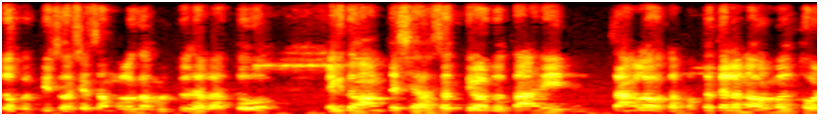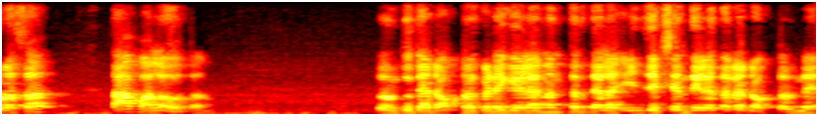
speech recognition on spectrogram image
जो बत्तीस वर्षाचा मुलगा मृत्यू झाला तो एकदम आमच्याशी हसत खेळत होता आणि चांगला होता. फक्त त्याला नॉर्मल थोडासा ताप आला होता. परंतु त्या डॉक्टरकडे गेल्यानंतर त्याला इंजेक्शन देण्यात आलं डॉक्टरने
